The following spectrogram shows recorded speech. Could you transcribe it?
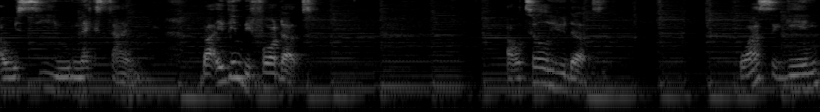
I will see you next time. But even before that, I'll tell you that once again,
